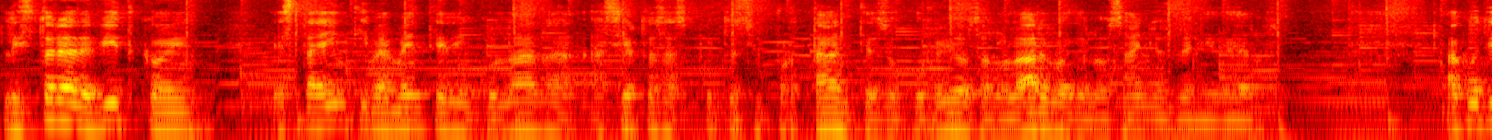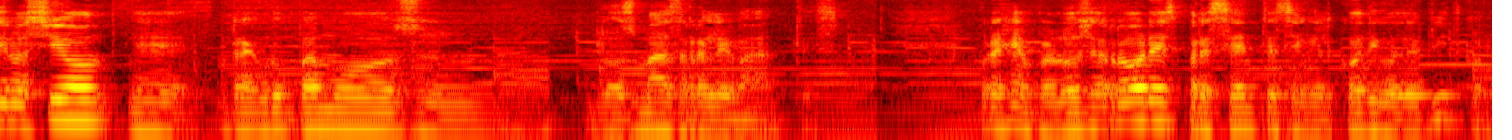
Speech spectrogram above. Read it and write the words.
la historia de Bitcoin está íntimamente vinculada a ciertos aspectos importantes ocurridos a lo largo de los años venideros. A continuación, eh, reagrupamos mm, los más relevantes. Por ejemplo, los errores presentes en el código de Bitcoin.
